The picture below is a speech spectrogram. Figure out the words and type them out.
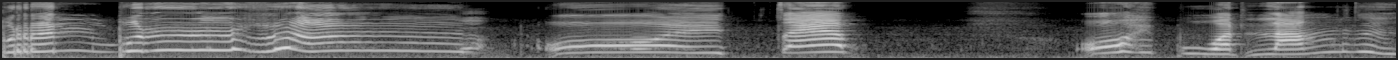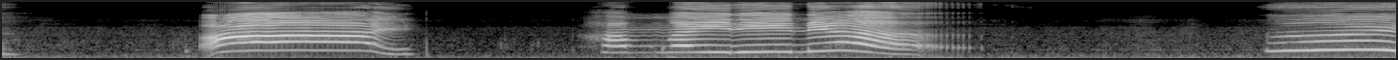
บรนบรนโอ้ยเจ็บ โอ้ยป วดหลังสิอ้ายทำไงดีเนี่ยเฮ้ย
